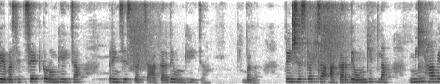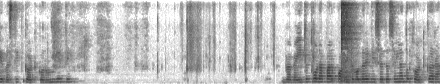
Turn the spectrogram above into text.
व्यवस्थित सेट करून घ्यायचा. प्रिन्सेस कटचा आकार देऊन घ्यायचा. बघा. प्रिन्सेस कटचा आकार देऊन घेतला. मी हा व्यवस्थित कट करून घेते. बघा इथं थोडाफार पॉईंट वगैरे दिसत असेल ना तो कट करा.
